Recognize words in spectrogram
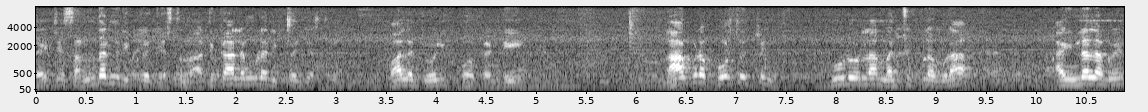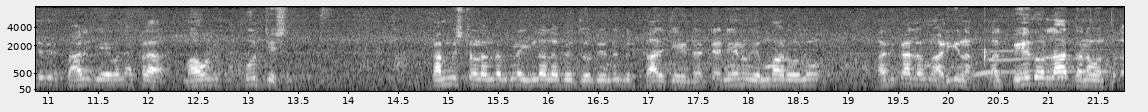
దయచేసి అందరిని రిక్వెస్ట్ చేస్తున్నా అధికారులను కూడా రిక్వెస్ట్ చేస్తున్నా. వాళ్ళ జోలికి పోకండి. నాకు కూడా ఫోర్స్ వచ్చింది. గూడూరులో మంచుప్పులో కూడా ఆ ఇళ్ళలో పోయి మీరు ఖాళీ చేయమని అక్కడ మా ఊళ్ళు ఫోర్స్ చేసింది కమ్యూనిస్ట్ వాళ్ళందరూ కూడా ఇళ్ళలో పోయి దొరికింది మీరు ఖాళీ చేయండి అంటే నేను ఎంఆర్ఓను అధికారులను అడిగిన. వాళ్ళు పేదోళ్ళ ధనవంతుల?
